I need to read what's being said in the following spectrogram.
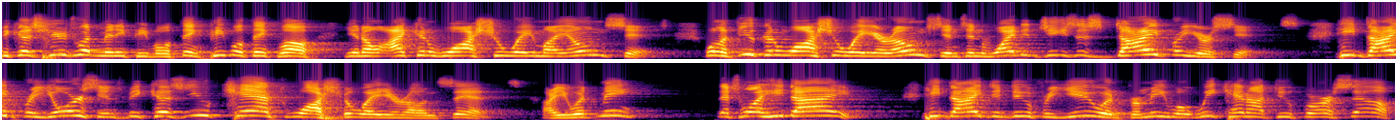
Because here's what many people think people think, well, you know, I can wash away my own sins. Well, if you can wash away your own sins, then why did Jesus die for your sins? He died for your sins because you can't wash away your own sins. Are you with me? That's why he died. He died to do for you and for me what we cannot do for ourselves.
